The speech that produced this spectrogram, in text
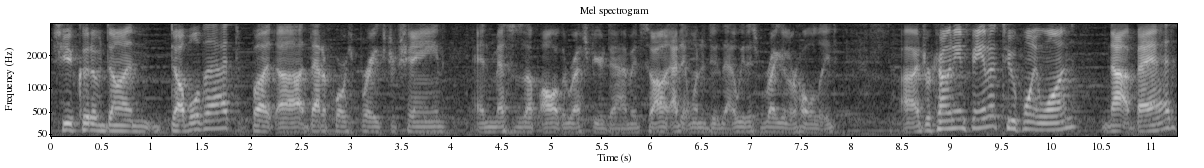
she could have done double that, but uh, that of course breaks your chain and messes up all the rest of your damage, so I, I didn't want to do that. We just regular Holied. Uh, Draconian Fina, 2.1, not bad.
